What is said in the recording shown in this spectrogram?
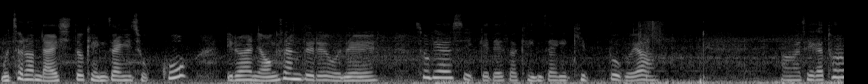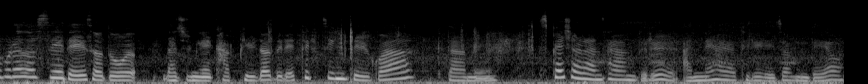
모처럼 날씨도 굉장히 좋고 이러한 영상들을 오늘 소개할 수 있게 돼서 굉장히 기쁘고요. 어, 제가 톨브라더스에 대해서도 나중에 각 빌더들의 특징들과 그 다음에 스페셜한 사항들을 안내하여 드릴 예정인데요.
